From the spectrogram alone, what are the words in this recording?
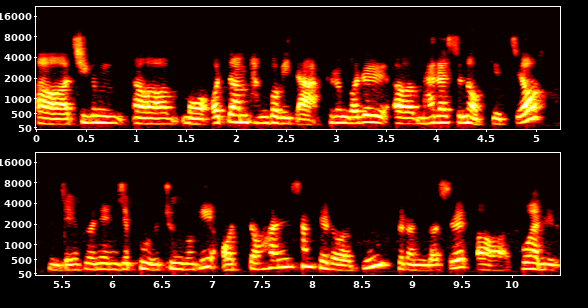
어, 지금 어, 뭐 어떠한 방법이다 그런 거를 어, 말할 수는 없겠죠. 이제 그거는 이제 부- 중국이 어떠한 상태로든 그런 것을 어, 보완을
